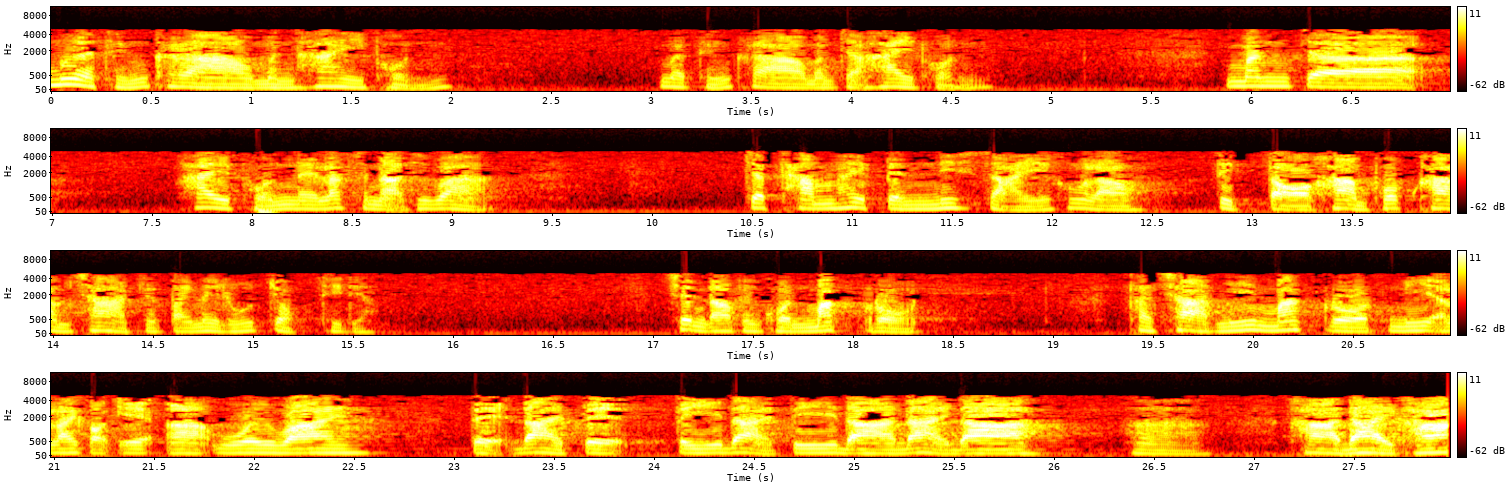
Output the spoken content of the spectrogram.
เมื่อถึงคราวมันให้ผล เมื่อถึงคราวมันจะให้ผล มันจะให้ผลในลักษณะที่ว่า จะทำให้เป็นนิสัยของเรา ติดต่อข้ามภพข้ามชาติจนไปไม่รู้จบทีเดียว เช่นเราเป็นคนมักโกรธ ถ้าชาตินี้มักโกรธมีอะไรก็เอะอะโวยวายเตะได้เตะ ตีได้ ตีด่าได้ด่าฆ่าได้ฆ่า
